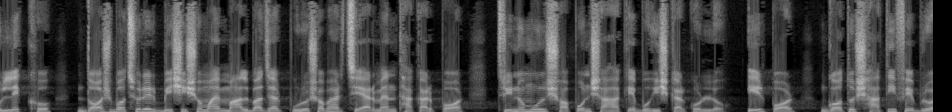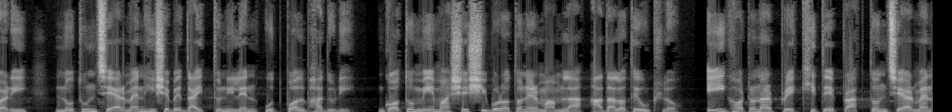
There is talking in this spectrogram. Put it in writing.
উল্লেখ্য, দশ বছরের বেশি সময় মালবাজার পুরসভার চেয়ারম্যান থাকার পর তৃণমূল স্বপন সাহাকে বহিষ্কার করল। এরপর গত সাতই ফেব্রুয়ারি নতুন চেয়ারম্যান হিসেবে দায়িত্ব নিলেন উৎপল ভাদুরী। গত মে মাসে শিবরতনের মামলা আদালতে উঠল। এই ঘটনার প্রেক্ষিতে প্রাক্তন চেয়ারম্যান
